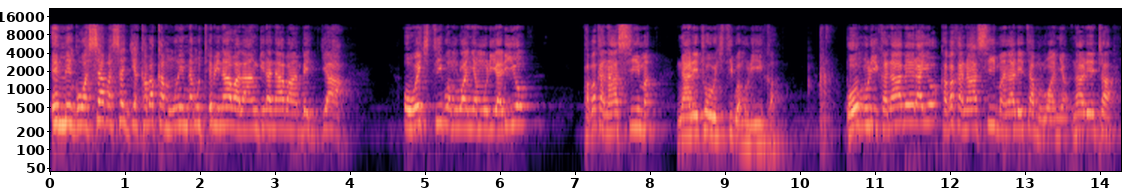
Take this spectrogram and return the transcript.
emmengo wa ssaabasajja kabaka muwenda mutebi n'abalangira n'abambejja. Ow'ekitiibwa mulwanyamuli yaliyo kabaka n'asiima n'aleeta ow'ekitiibwa muliika omuliika n'abeerayo kabaka n'asiima n'aleeta mulwanya n'aleeta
